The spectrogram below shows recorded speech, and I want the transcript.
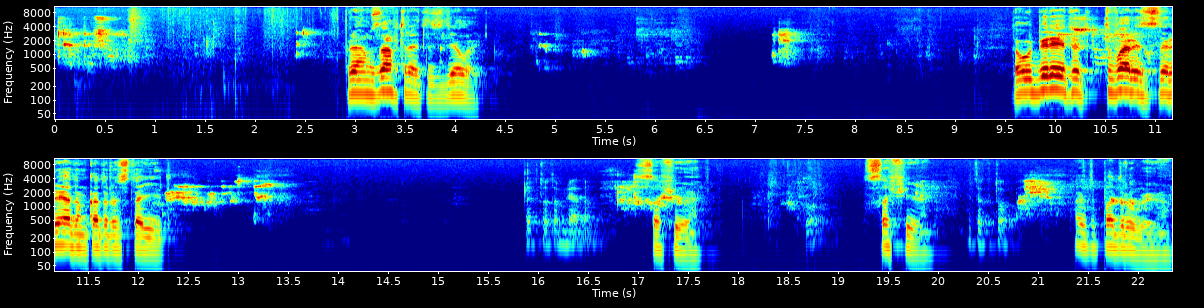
Хорошо. Прям завтра это сделай. Да убери эту тварь рядом, которая стоит. Да кто там рядом? София. Кто? София. Это кто? Это подруга ее.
